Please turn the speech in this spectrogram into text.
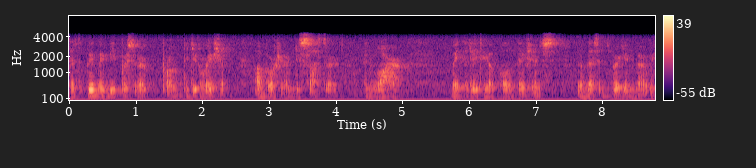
that we may be preserved from degeneration, abortion, disaster, and war. May the Lady of all nations, the Blessed Virgin Mary,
